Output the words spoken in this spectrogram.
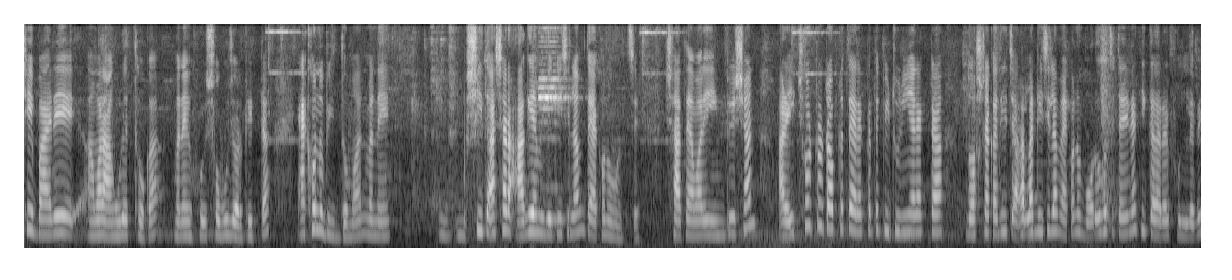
সেই বাইরে আমার আঙুরের থোকা মানে সবুজ অর্কিডটা এখনও বিদ্যমান। মানে শীত আসার আগে আমি দেখিয়েছিলাম, তো এখনও হচ্ছে। সাথে আমার এই ইমপ্রেশন আর এই ছোট্ট টপটাতে আর একটাতে পিটুনিয়ার একটা দশ টাকা দিয়ে চারা লাগিয়েছিলাম এখনও বড় হচ্ছে, জানি না কী কালারের ফুল দেবে।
